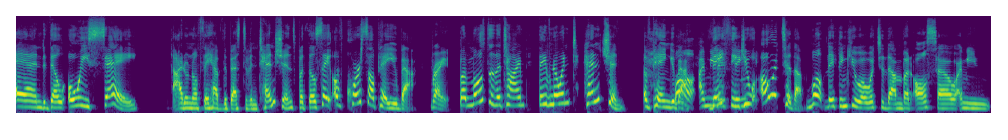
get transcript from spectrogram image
And they'll always say, I don't know if they have the best of intentions, but they'll say, Of course I'll pay you back. Right. But most of the time, they have no intention of paying you Well, back. I mean, they I think, think- you owe it to them. Well, they think you owe it to them, but also, I mean,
